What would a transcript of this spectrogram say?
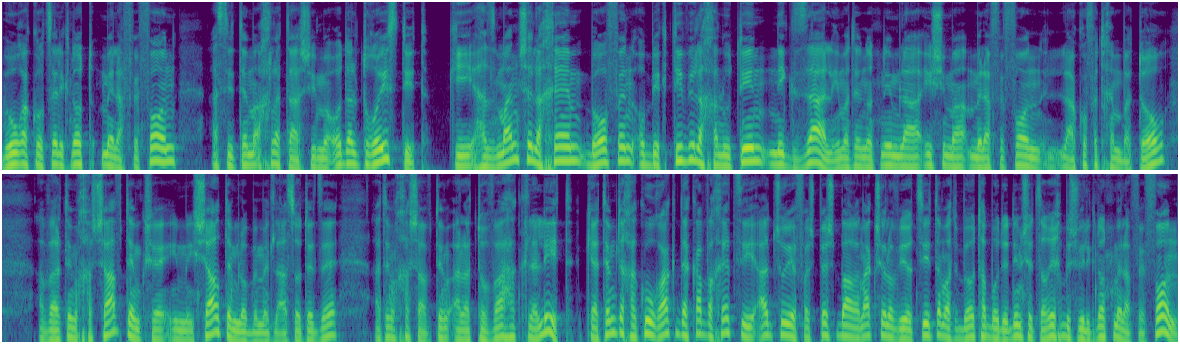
והוא רק רוצה לקנות מלפפון, עשיתם החלטה שהיא מאוד אלטרואיסטית. כי הזמן שלכם באופן אובייקטיבי לחלוטין נגזל אם אתם נותנים לאיש עם המלפפון לעקוף אתכם בתור, אבל אתם חשבתם, אם אישרתם לו באמת לעשות את זה, אתם חשבתם על הטובה הכללית. כי אתם תחכו רק דקה וחצי עד שהוא יפשפש בארנק שלו ויוציא את המטבעות הבודדים שצריך בשביל לקנות מלפפון.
